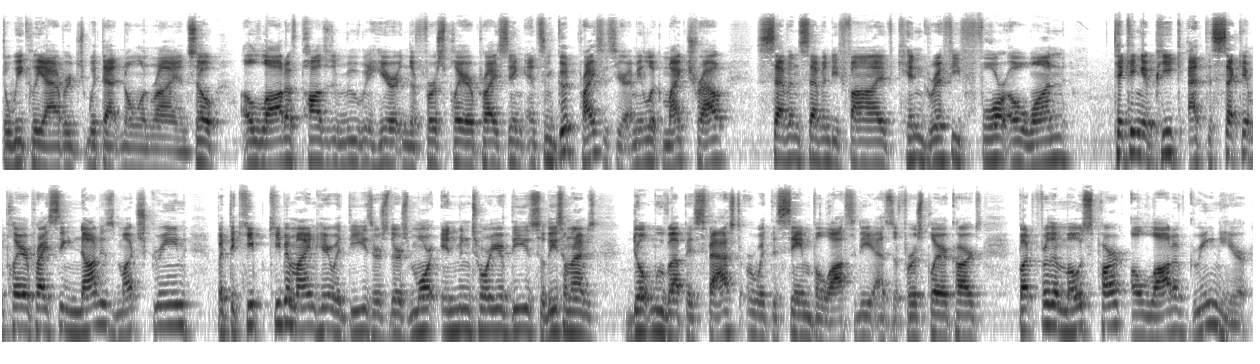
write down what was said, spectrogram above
the weekly average with that Nolan Ryan. So a lot of positive movement here in the first player pricing and some good prices here. I mean, look, Mike Trout 775, Ken Griffey 401. Taking a peek at the second player pricing, not as much green, but to keep keep in mind here with these, there's there's more inventory of these, so these sometimes don't move up as fast or with the same velocity as the first player cards. But for the most part, a lot of green here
